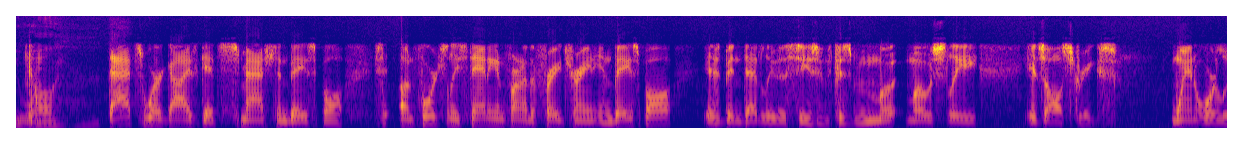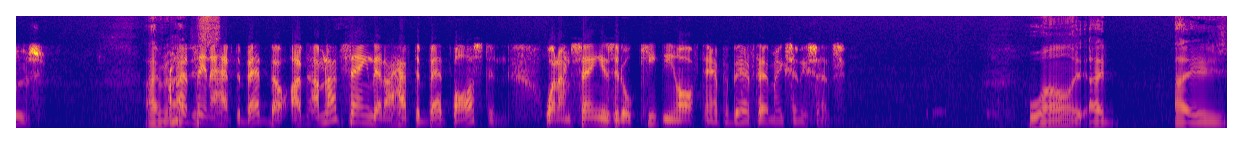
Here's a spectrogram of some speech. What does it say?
Well, That's where guys get smashed in baseball. Unfortunately, standing in front of the freight train in baseball has been deadly this season because mo- mostly it's all streaks, win or lose. I'm, I'm I not just, saying I have to bet though. I'm, I'm not saying that I have to bet Boston. What I'm saying is it'll keep me off Tampa Bay if that makes any sense. Well, I, I,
